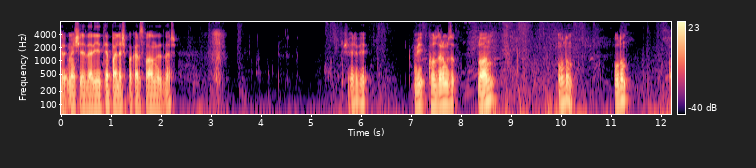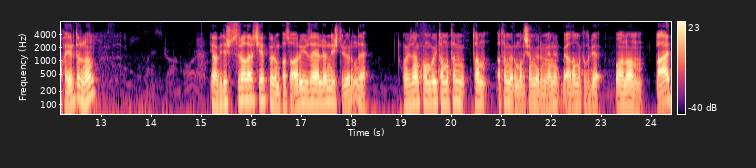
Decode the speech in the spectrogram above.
direktmen şeyler YT paylaş bakarız falan dediler. Şöyle bir bir kozlarımızı lan oğlum oğlum hayırdır lan? Ya bir de şu sıralar şey yapıyorum paso arayüz ayarlarını değiştiriyorum da. O yüzden komboyu tam atam tam atamıyorum, alışamıyorum yani. Bir adam akıllı bir o anam. Lan.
